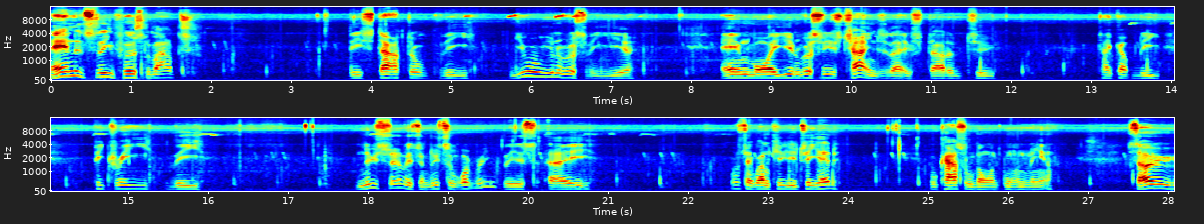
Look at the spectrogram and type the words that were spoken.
And it's the 1st of March, the start of the new university year. And my university has changed. They've started to take up the Petrie, the Noosa, there's a Noosa library, there's a, what's that one QUT had? Well, Castle Nine's one now. So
